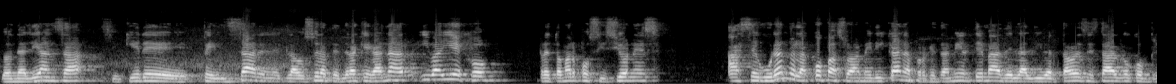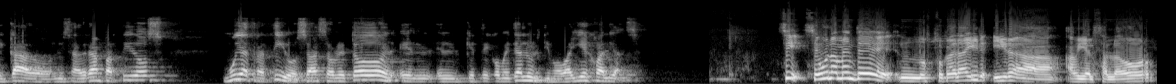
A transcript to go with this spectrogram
donde Alianza, si quiere pensar en el clausura, tendrá que ganar, y Vallejo retomar posiciones asegurando la Copa Sudamericana, porque también el tema de la Libertadores está algo complicado. Luis Adrián, partidos muy atractivos, ¿ah? sobre todo el, que te comenté al último, Vallejo Alianza. Sí, seguramente nos tocará ir, ir a, a Villa El Salvador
